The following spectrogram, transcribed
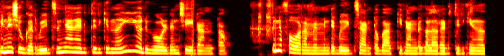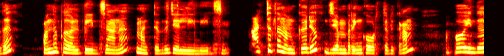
പിന്നെ ഷുഗർ ബീഡ്സ് ഞാൻ എടുത്തിരിക്കുന്നത് ഈ ഒരു ഗോൾഡൻ ആണ് കേട്ടോ പിന്നെ ഫോർ എം എമ്മിന്റെ ബീഡ്സ് ആണ് കേട്ടോ ബാക്കി രണ്ട് കളർ എടുത്തിരിക്കുന്നത്. ഒന്ന് പേൾ ബീഡ്സ് ആണ് മറ്റത് ജെല്ലി ബീഡ്സും അറ്റത്ത് നമുക്കൊരു ജംബറിങ് കോർത്തെടുക്കണം അപ്പോൾ ഇത്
